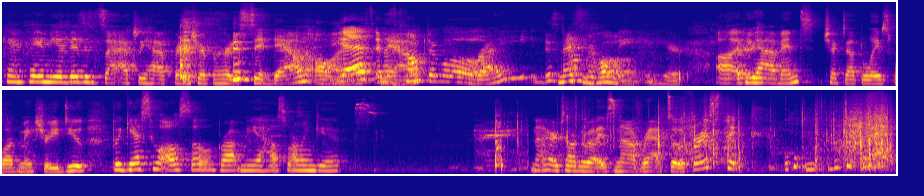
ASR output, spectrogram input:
Came pay me a visit so I actually have furniture for her to sit down on. Yes, and now. it's comfortable. Right? It's, nice and homey in here. Uh, if you haven't checked out the latest vlog, make sure you do. But guess who also brought me a housewarming gift? Not her talking about it's not wrapped. So the first thing, oh, look at that.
